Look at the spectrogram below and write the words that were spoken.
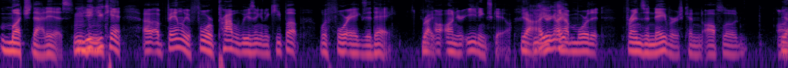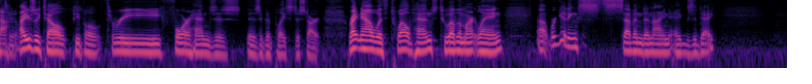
much that is. You, Mhm. you can't, a a family of four probably isn't going to keep up with four eggs a day Right. on your eating scale. Yeah, You- You're going to have more that friends and neighbors can offload Yeah. I usually tell people three, four hens is is a good place to start. Right now, with twelve hens, two of them aren't laying. Uh, we're getting seven to nine eggs a day.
